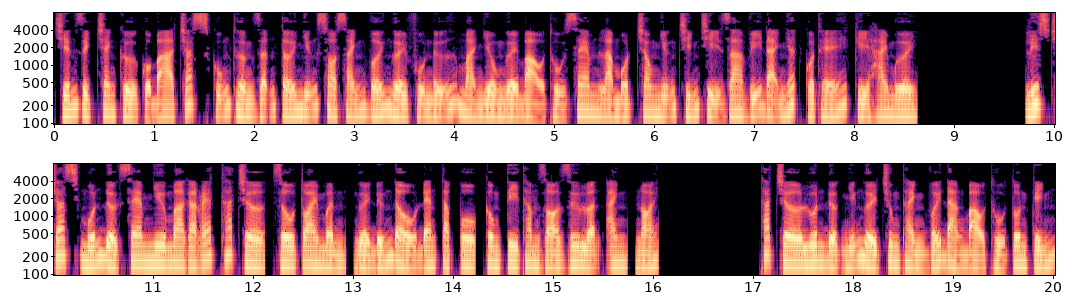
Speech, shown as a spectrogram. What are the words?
Chiến dịch tranh cử của bà Truss cũng thường dẫn tới những so sánh với người phụ nữ mà nhiều người bảo thủ xem là một trong những chính trị gia vĩ đại nhất của thế kỷ 20. Liz Truss muốn được xem như Margaret Thatcher, Joe Twyman, người đứng đầu Dentapo, công ty thăm dò dư luận Anh, nói. Thatcher luôn được những người trung thành với đảng bảo thủ tôn kính.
